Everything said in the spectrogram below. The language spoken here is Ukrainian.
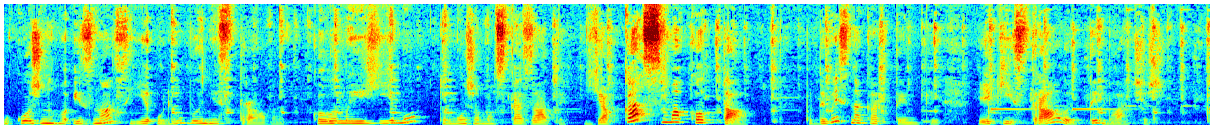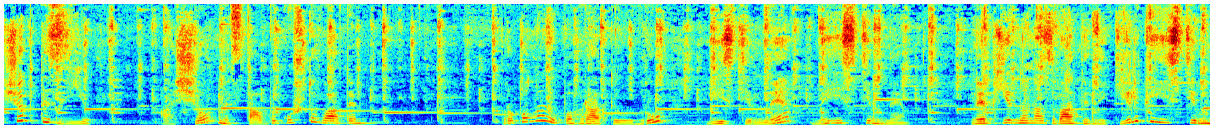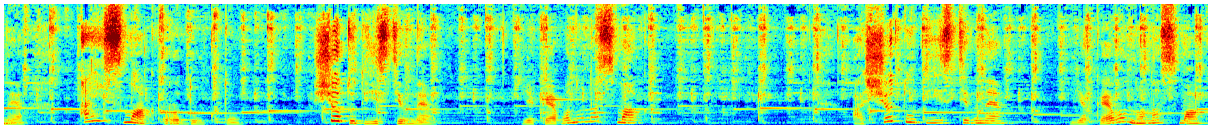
У кожного із нас є улюблені страви. Коли ми їх їмо, то можемо сказати, яка смакота! Подивись на картинки, які страви ти бачиш, що б ти з'їв, а що не став би куштувати. Пропоную пограти у гру їстівне, неїстівне. Необхідно назвати не тільки їстівне, а й смак продукту. Що тут їстівне? Яке воно на смак? А що тут їстівне? Яке воно на смак?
